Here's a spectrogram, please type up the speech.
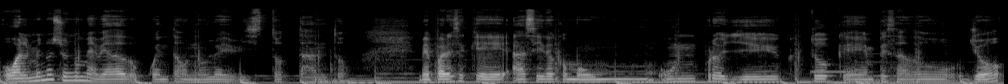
o al menos yo no me había dado cuenta o no lo he visto tanto. Me parece que ha sido como un, un proyecto que he empezado yo,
